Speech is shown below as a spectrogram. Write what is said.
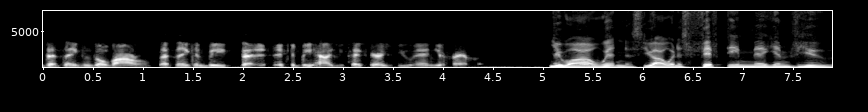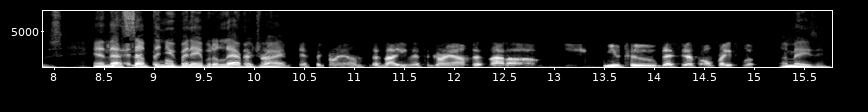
that thing can go viral. That thing can be that it can be how you take care of you and your family. You are a witness. You are a witness. Fifty million views, and that's yeah, and something that's you've been able to leverage, right? Instagram. That's not even Instagram. That's not uh, YouTube. That's just on Facebook. Amazing.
